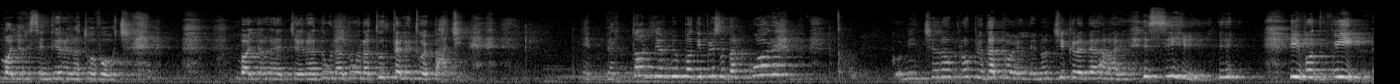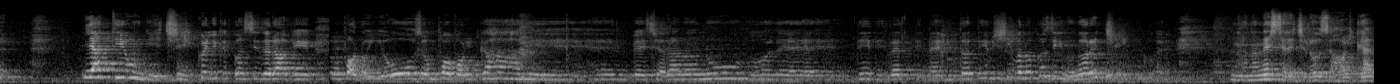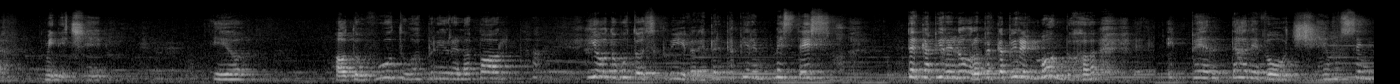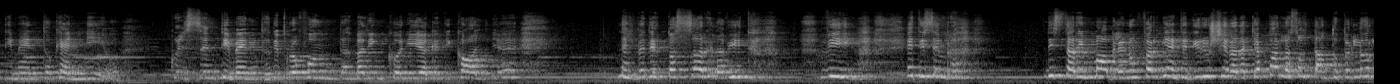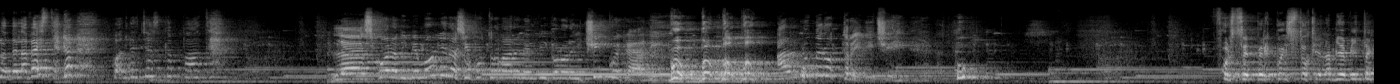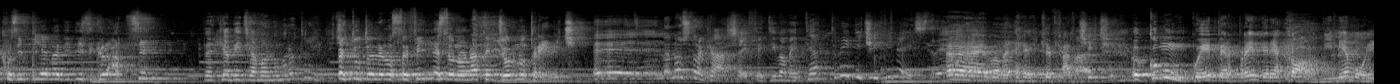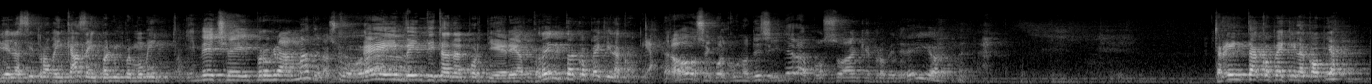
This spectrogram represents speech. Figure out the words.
Voglio risentire la tua voce. Voglio leggere ad una ad una tutte le tue pagine. E per togliermi un po' di peso dal cuore, comincerò proprio da quelli, non ci crederai. Sì, i vaudeville. Gli atti unici, quelli che consideravi un po' noiosi, un po' volgari, e invece erano nuvole di divertimento, ti uscivano così in un'ora e cinque. No, non essere gelosa, Olga, mi dicevi. Io ho dovuto aprire la porta, io ho dovuto scrivere per capire me stesso, per capire loro, per capire il mondo. E per dare voce a un sentimento che è mio, quel sentimento di profonda malinconia che ti coglie nel veder passare la vita via. E ti sembra di stare immobile, non far niente, di riuscire ad acchiapparla soltanto per l'orlo della veste quando è già scappata. La scuola di mia moglie la si può trovare nel vicolo dei Cinque Cani. Wow, wow, wow. Al numero 13. Forse è per questo che la mia vita è così piena di disgrazie. Perché abitiamo al numero 13. E tutte le nostre figlie sono nate il giorno 13. E la nostra casa effettivamente ha 13 finestre. Eh, vabbè, eh, che farci. Eh, Comunque, per prendere accordi, mia moglie la si trova in casa in qualunque momento. Invece il programma della scuola... È in vendita dal portiere a 30 copechi la copia. Però se qualcuno desidera posso anche provvedere io. 30 copechi la copia?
